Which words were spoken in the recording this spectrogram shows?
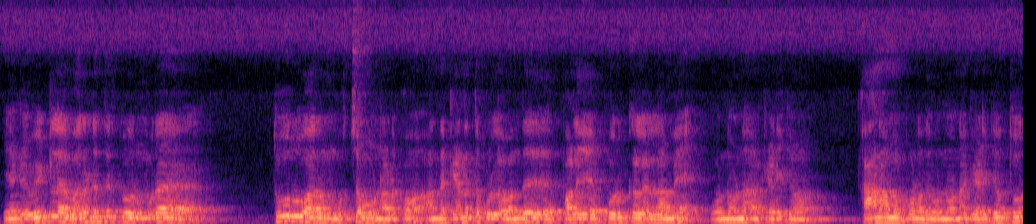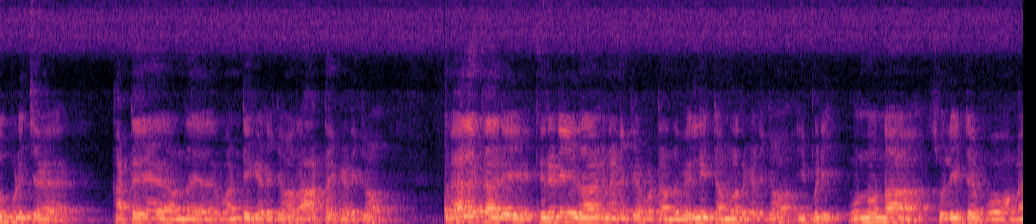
எங்கள் வீட்டில் வருடத்திற்கு ஒரு முறை தூர்வாரும் உற்சவம் நடக்கும். அந்த கிணத்துக்குள்ளே வந்து பழைய பொருட்கள் எல்லாமே ஒன்று ஒன்றா கிடைக்கும். காணாமல் போனது ஒன்று ஒன்றா கிடைக்கும். துருப்பிடிச்ச கட்டையை அந்த வண்டி கிடைக்கும் ராட்டை கிடைக்கும். வேலைக்காரி திருடியதாக நினைக்கப்பட்ட அந்த வெள்ளி டம்ளர் கிடைக்கும். இப்படி ஒன்று ஒன்றா சொல்லிகிட்டே போவாங்க.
